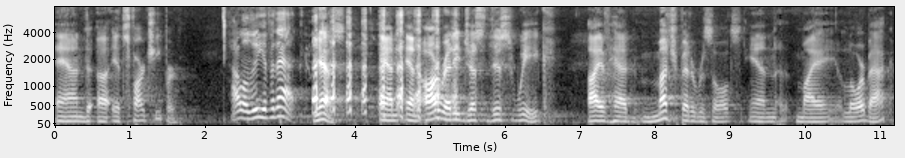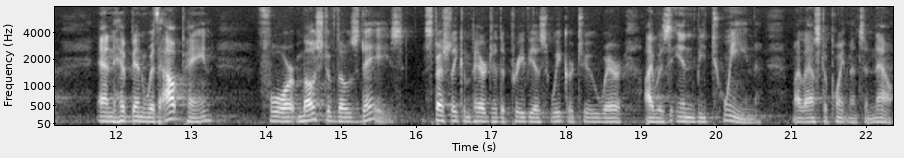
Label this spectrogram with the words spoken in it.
and uh, it's far cheaper. Hallelujah for that. Yes. And, and already just this week, I have had much better results in my lower back and have been without pain for most of those days, especially compared to the previous week or two where I was in between my last appointments and now.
